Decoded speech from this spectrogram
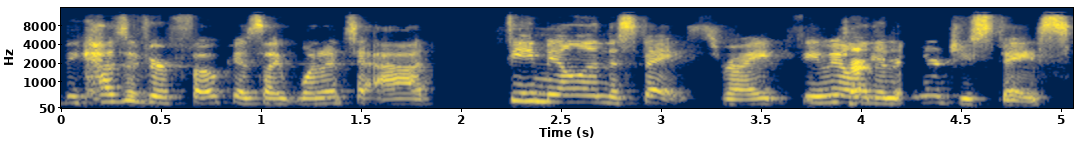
Because of your focus, I wanted to add female in the space, right? Female sure. in the energy space.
